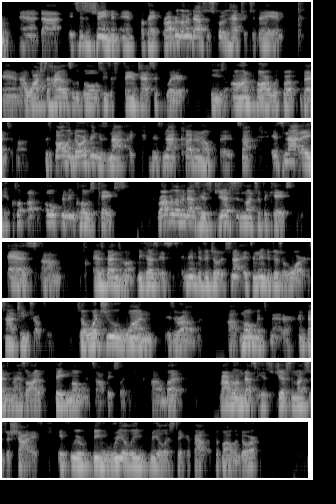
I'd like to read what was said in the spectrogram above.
And uh, it's just a shame. And, and okay, Robert Lewandowski scores a hat trick today, and and I watched the highlights of the goals. He's a fantastic player. He's on par with Benzema. This Ballon d'Or thing is not is not cut and open. It's not it's not a cl- open and closed case. Robert Lewandowski is just as much of a case as um, as Benzema because it's an individual. It's not. It's an individual award. It's not a team trophy. So what you won is irrelevant. Uh, moments matter, and Benzema has a lot of big moments, obviously. Um, but Robert Lewandowski has just as much of a shot if if we were being really realistic about the Ballon d'Or.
